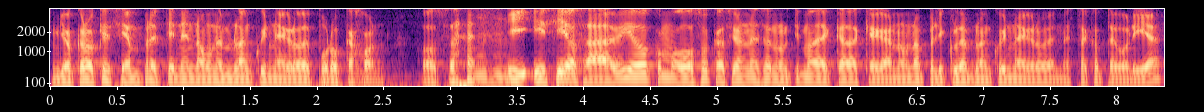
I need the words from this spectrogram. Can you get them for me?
yo creo que siempre tienen a uno en blanco y negro de puro cajón. O sea, y, y sí, o sea, ha habido como dos ocasiones en la última década que ganó una película en blanco y negro en esta categoría.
